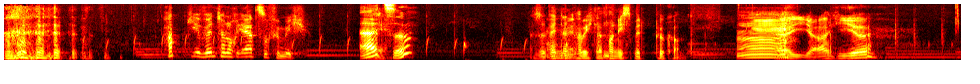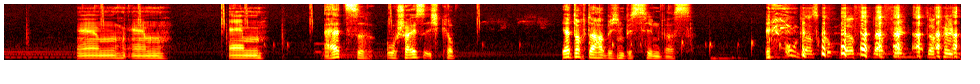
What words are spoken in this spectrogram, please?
Habt ihr eventuell noch Ärzte für mich? Erze? Also wenn, dann habe ich davon nichts mitbekommen. Äh, ja, hier. Ähm, ähm, ähm, Erze. Oh, scheiße, ich glaub. Ja, doch, da habe ich ein bisschen was. Oh, das, da, da, fällt, da, fällt,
